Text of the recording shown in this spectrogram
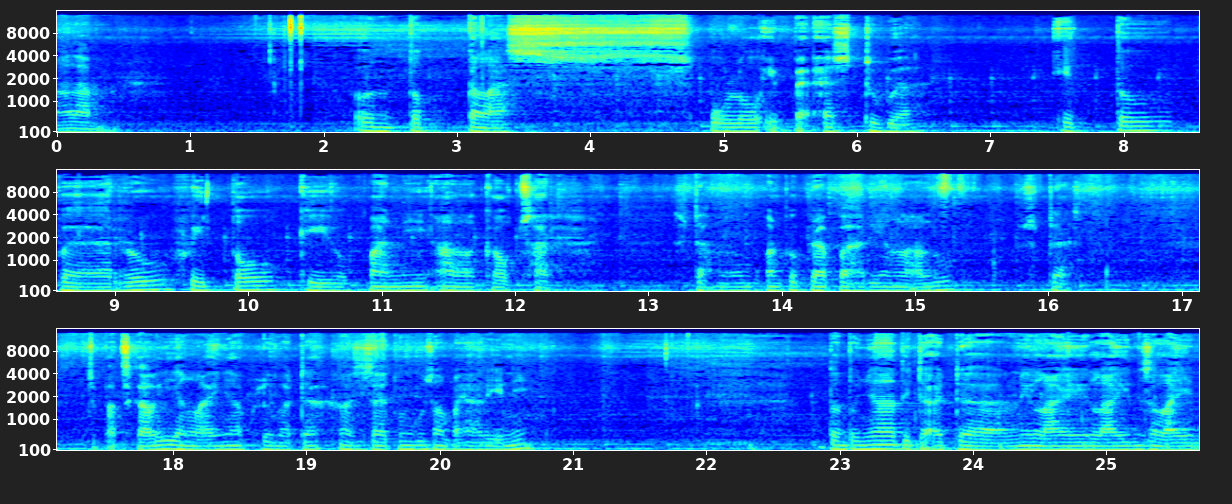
malam. Untuk kelas 10 IPS 2 itu baru Vito Giovanni Al Kautsar sudah mengumpulkan beberapa hari yang lalu sudah. Cepat sekali yang lainnya belum ada. Masih saya tunggu sampai hari ini. Tentunya tidak ada nilai lain selain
